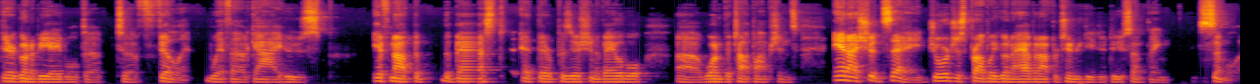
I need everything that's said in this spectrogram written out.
they're going to be able to, to fill it with a guy who's, if not the, the best at their position available, uh, one of the top options. And I should say, Georgia's probably going to have an opportunity to do something similar.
